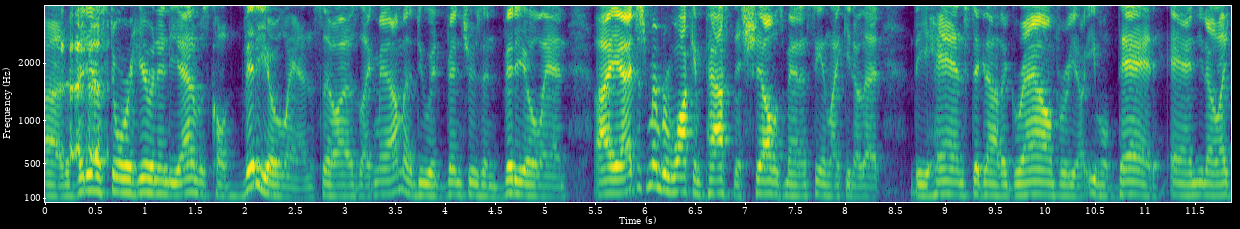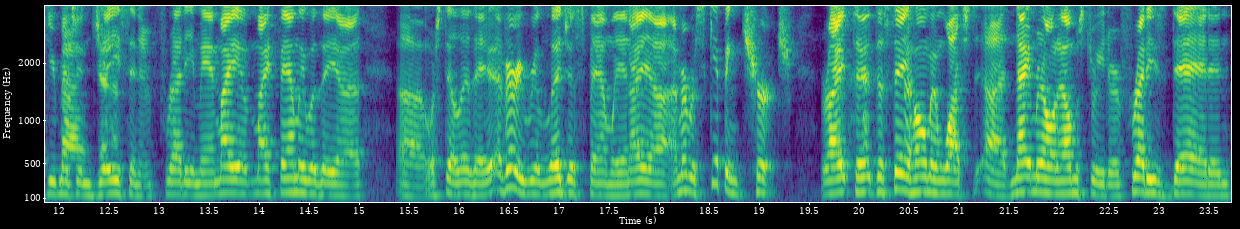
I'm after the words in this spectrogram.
uh, the video store here in Indiana was called Videoland, so I was like, man, I'm gonna do Adventures in Videoland. I I just remember walking past the shelves, man, and seeing like you know that the hand sticking out of the ground for you know Evil Dead, and you know like you mentioned oh, Jason and Freddy, man. My my family was a uh, uh, or still is a, a, very religious family, and I I remember skipping church right? To, to stay home and watch uh, Nightmare on Elm Street or Freddy's Dead and,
